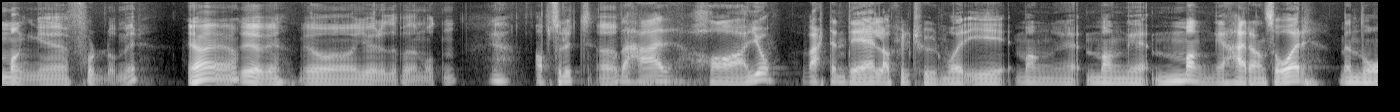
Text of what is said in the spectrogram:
mange fordommer. Ja, ja, ja. Det gjør vi ved å gjøre det på den måten. Absolutt. Ja. Og det her har jo vært en del av kulturen vår i mange, mange, mange herrens år. Men nå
